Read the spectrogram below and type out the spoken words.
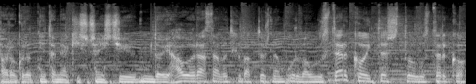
parokrotnie tam jakieś części dojechały. Raz nawet chyba ktoś nam urwał lusterko i też to lusterko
